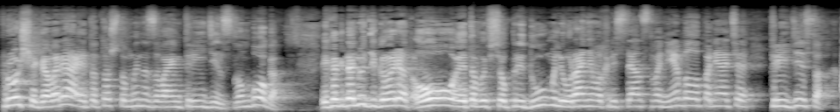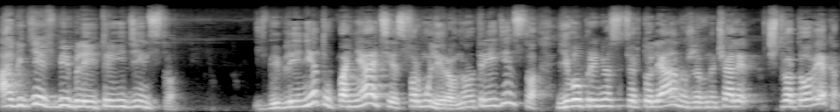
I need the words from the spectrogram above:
проще говоря, это то, что мы называем триединством Бога. И когда люди говорят, о, это вы все придумали, у раннего христианства не было понятия триединства. А где в Библии триединство? В Библии нету понятия сформулированного триединства. Его принес Тертулиан уже в начале IV века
